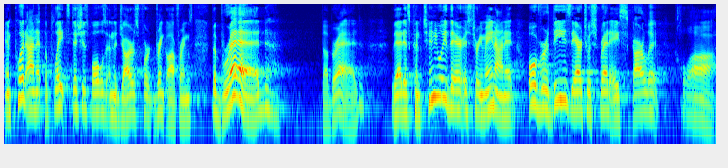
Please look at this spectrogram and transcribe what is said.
and put on it the plates, dishes, bowls, and the jars for drink offerings. The bread, the bread that is continually there is to remain on it. Over these they are to spread a scarlet cloth.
